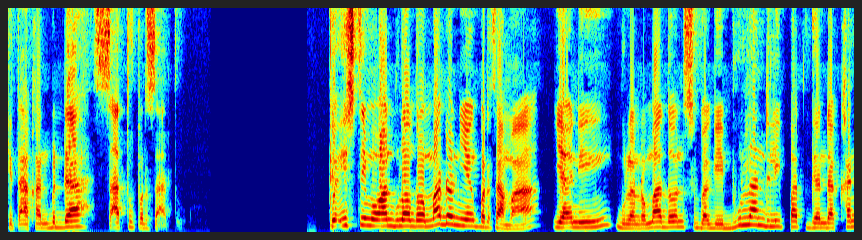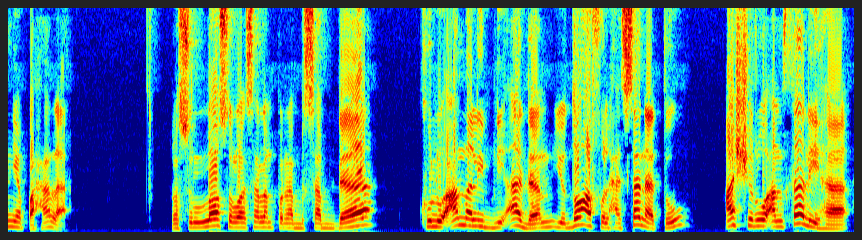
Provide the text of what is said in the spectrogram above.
Kita akan bedah satu persatu. Keistimewaan bulan Ramadan yang pertama, yakni bulan Ramadan sebagai bulan dilipat gandakannya pahala. Rasulullah SAW pernah bersabda, Kulu amal ibni Adam yudha'aful hasanatu ashru amthaliha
